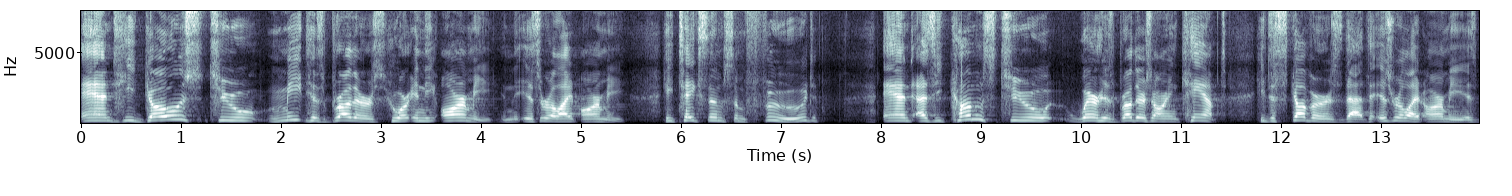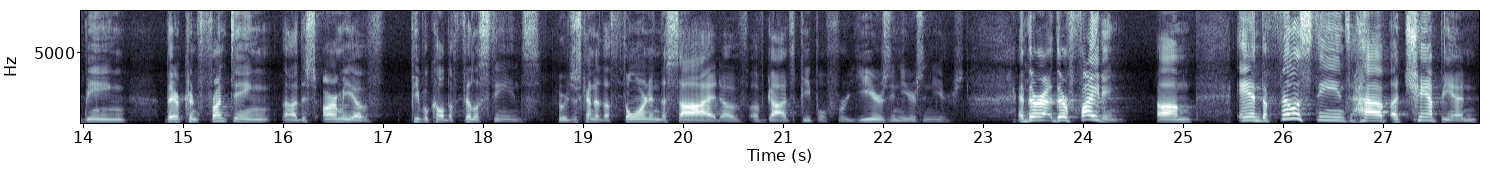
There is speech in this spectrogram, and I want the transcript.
And he goes to meet his brothers who are in the army, in the Israelite army. He takes them some food. And as he comes to where his brothers are encamped, he discovers that the Israelite army is being, they're confronting uh, this army of people called the Philistines, who are just kind of the thorn in the side of, of God's people for years and years and years. And they're, they're fighting. Um, and the Philistines have a champion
